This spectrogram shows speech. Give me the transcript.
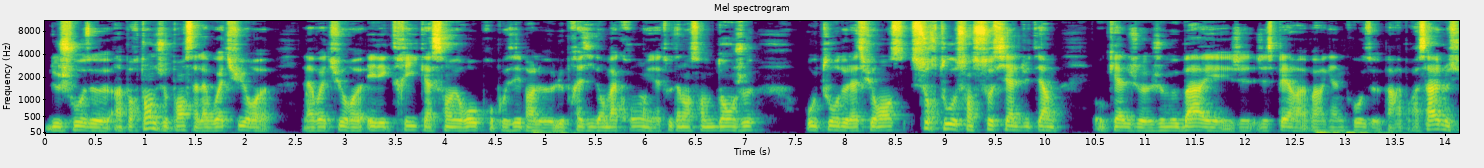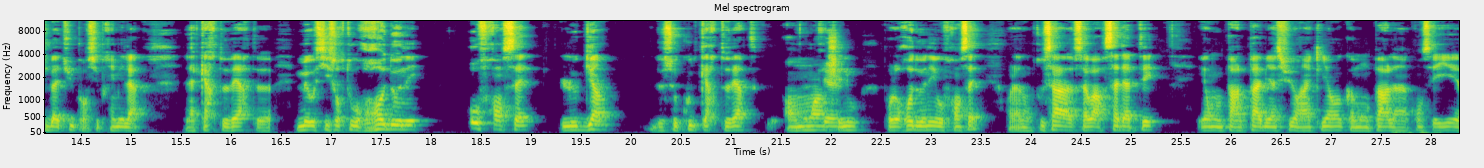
de choses importantes. Je pense à la voiture la voiture électrique à 100 euros proposée par le, le président Macron. Il y a tout un ensemble d'enjeux autour de l'assurance, surtout au sens social du terme, auquel je, je me bats et j'espère avoir gain de cause par rapport à ça. Je me suis battu pour supprimer la, la carte verte, mais aussi surtout redonner aux Français le gain de ce coup de carte verte en moins chez nous pour le redonner aux Français. Voilà, donc tout ça, savoir s'adapter. Et on ne parle pas bien sûr à un client comme on parle à un conseiller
